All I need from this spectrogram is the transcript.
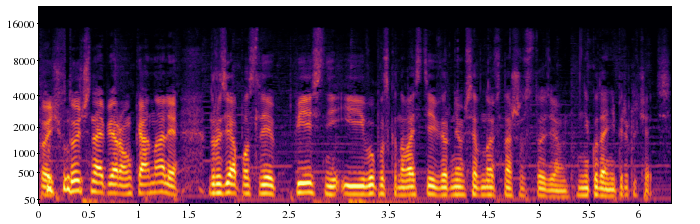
Точь в точь на Первом канале. Друзья, после песни и выпуска новостей вернемся вновь в нашу студию. Никуда не переключайтесь.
